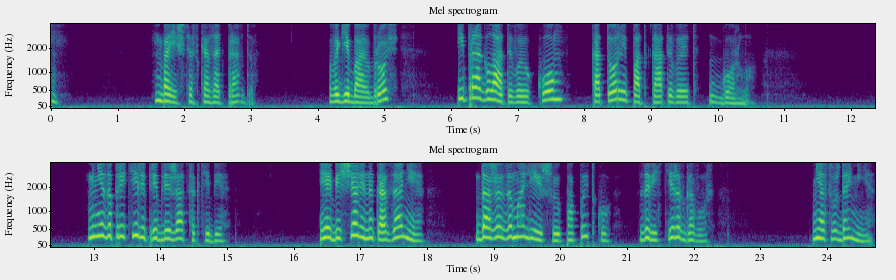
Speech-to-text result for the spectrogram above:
Хм. Боишься сказать правду? Выгибаю бровь и проглатываю ком, который подкатывает к горлу. Мне запретили приближаться к тебе и обещали наказание даже за малейшую попытку завести разговор. Не осуждай меня.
